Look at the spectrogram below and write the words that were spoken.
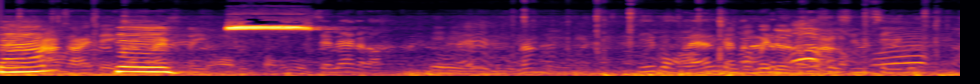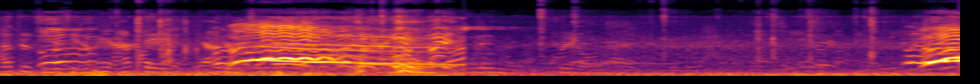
สามซ้ายเตะสี่เตะออกสองลูกเซตแรกกันเหรอ นี่บอกแล้วฉันคงไม่เดินออกมาถูกสีสีถ้าสูสีต้องให้อาร์เตะอาร์ตเล่นช่วยน้องได้ที่พร้อม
